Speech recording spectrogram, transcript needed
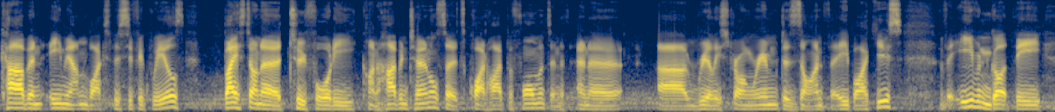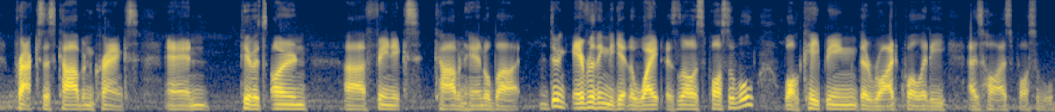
carbon e-mountain bike specific wheels, based on a 240 kind of hub internal, so it's quite high performance and, and a uh, really strong rim designed for e-bike use. They've even got the Praxis carbon cranks and Pivot's own uh, Phoenix carbon handlebar. Doing everything to get the weight as low as possible while keeping the ride quality as high as possible.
